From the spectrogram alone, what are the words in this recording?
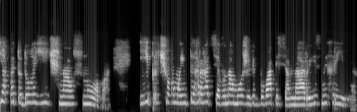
як методологічна основа. І причому інтеграція вона може відбуватися на різних рівнях.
